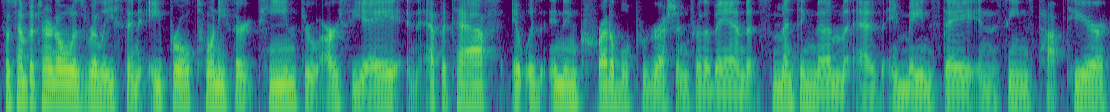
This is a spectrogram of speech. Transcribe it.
So Sempiternal was released in April 2013 through RCA and Epitaph. It was an incredible progression for the band, cementing them as a mainstay in the scene's top tier.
